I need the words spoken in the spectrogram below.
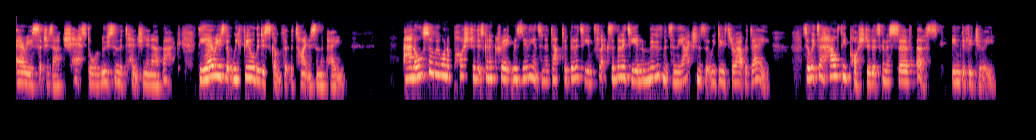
areas such as our chest or loosen the tension in our back, the areas that we feel the discomfort, the tightness, and the pain. And also, we want a posture that's going to create resilience and adaptability and flexibility in the movements and the actions that we do throughout the day. So, it's a healthy posture that's going to serve us individually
